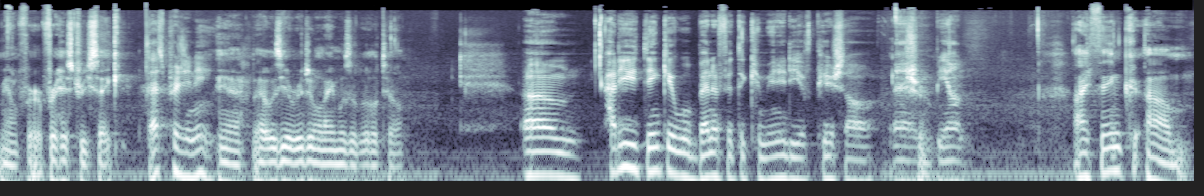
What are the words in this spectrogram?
you know, for for history's sake. That's pretty neat. Yeah, that was the original name was of the hotel. Um, how do you think it will benefit the community of Pearsall and sure. beyond? I think um,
